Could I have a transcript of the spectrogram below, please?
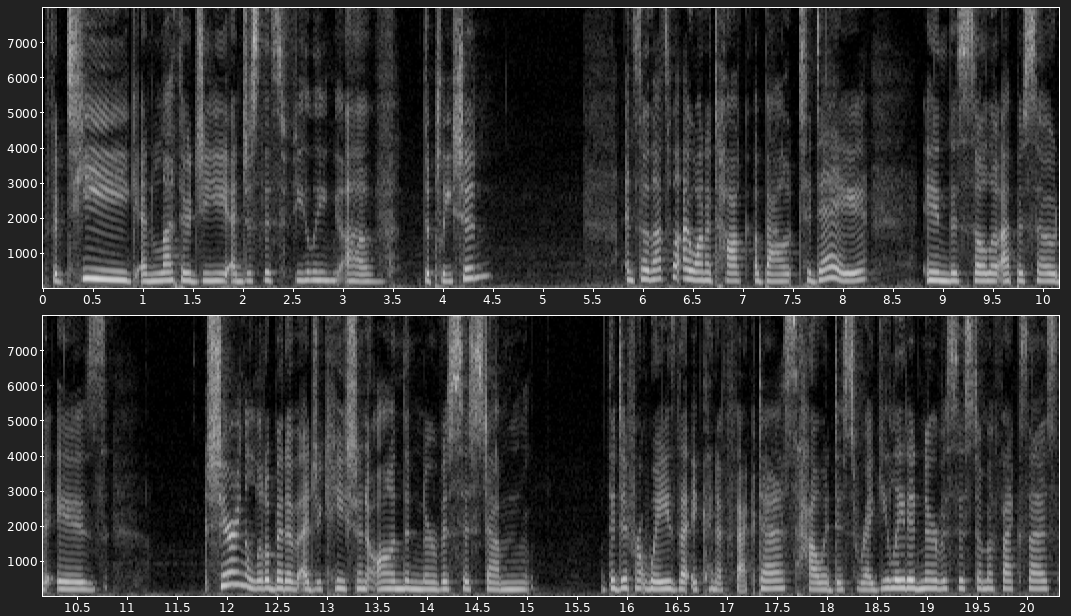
fatigue and lethargy and just this feeling of depletion. And so that's what I want to talk about today in this solo episode is sharing a little bit of education on the nervous system the different ways that it can affect us, how a dysregulated nervous system affects us.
